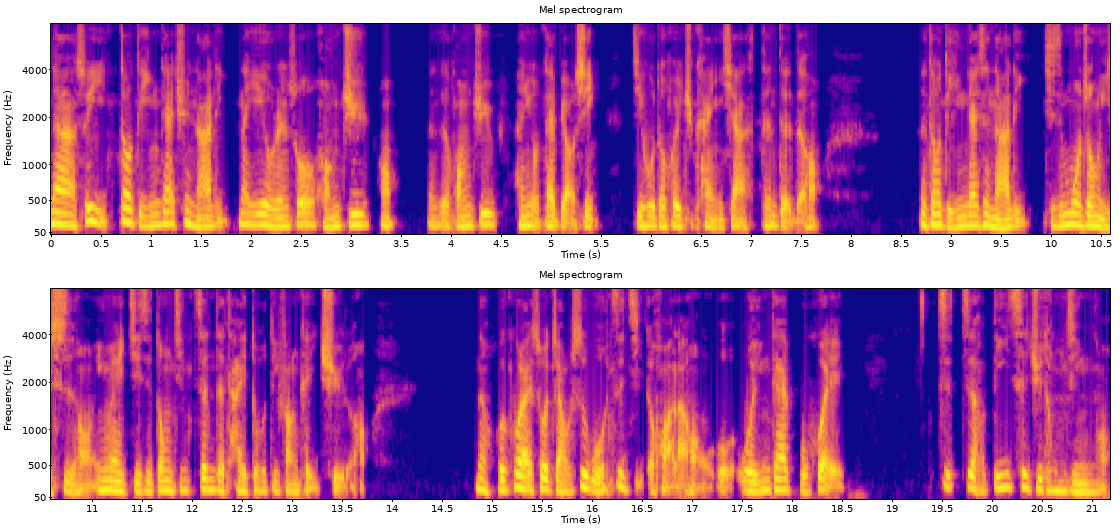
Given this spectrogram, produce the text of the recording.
那所以到底应该去哪里？那也有人说皇居哦，那个皇居很有代表性，几乎都会去看一下等等的哦。那到底应该是哪里？其实莫衷一是哦，因为其实东京真的太多地方可以去了哈。那回过来说，假如是我自己的话了哈，我我应该不会，至至少第一次去东京哦，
